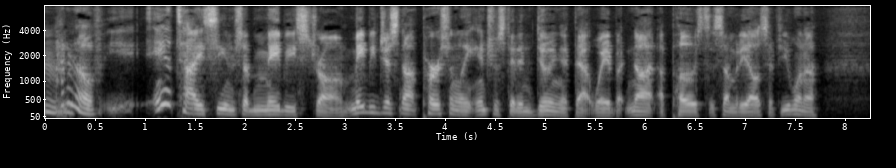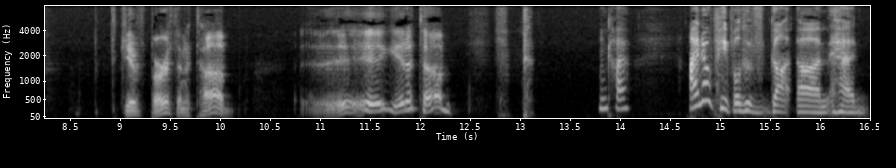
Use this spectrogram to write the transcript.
I don't know if anti seems maybe strong. Maybe just not personally interested in doing it that way, but not opposed to somebody else. If you want to give birth in a tub, eh, get a tub. Okay. I know people who've got um, had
